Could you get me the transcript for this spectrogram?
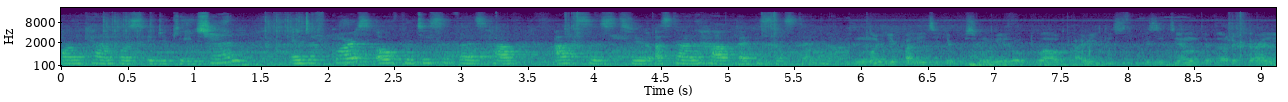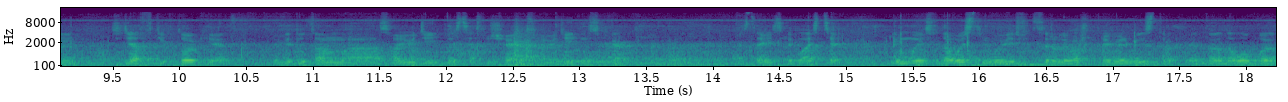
on-campus education, and of course, all participants have access to Astana Hub ecosystem. Многие политики по всему миру, главы правительств, президенты, даже короли сидят в ТикТоке, ведут там э, свою деятельность, освещают свою деятельность как э, представители власти. И мы с удовольствием бы верифицировали ваших премьер-министров. Это дало бы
